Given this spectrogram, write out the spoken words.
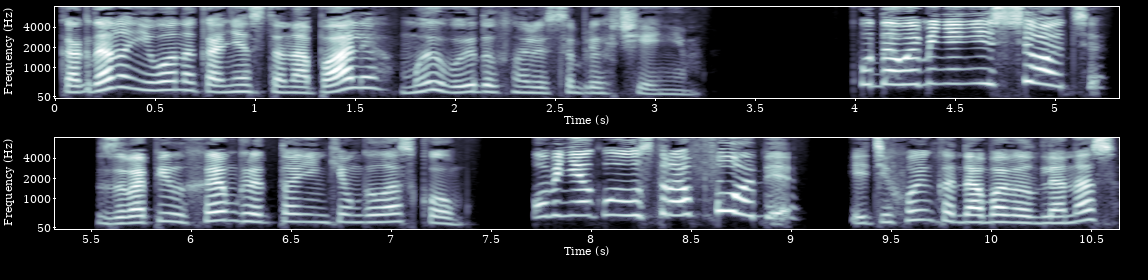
Когда на него наконец-то напали, мы выдохнули с облегчением. «Куда вы меня несете?» — завопил Хемгред тоненьким голоском. «У меня клаустрофобия!» И тихонько добавил для нас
